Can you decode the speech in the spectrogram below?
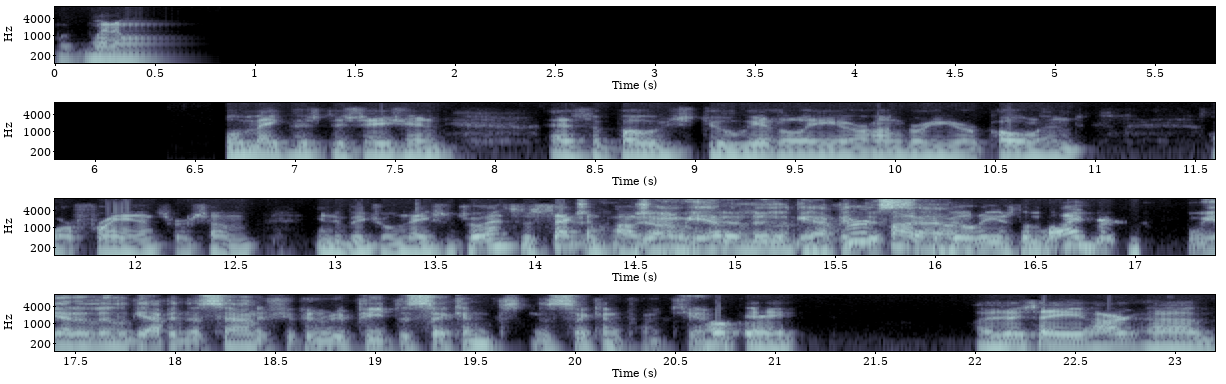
when it will make this decision as opposed to Italy or Hungary or Poland or France or some individual nation. So that's the second possibility. John, we had a little gap the in the sound. possibility is the migrant. We had a little gap in the sound. If you can repeat the second the second point, yeah. Okay. As I say, our uh,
